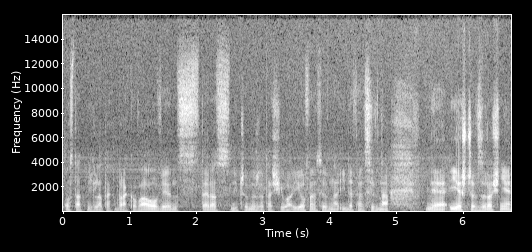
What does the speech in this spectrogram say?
w ostatnich latach brakowało, więc teraz liczymy, że ta siła i ofensywna, i defensywna jeszcze wzrośnie.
